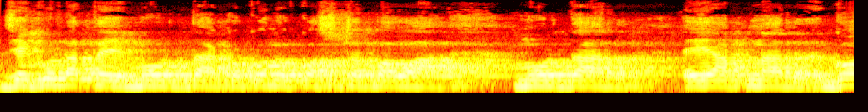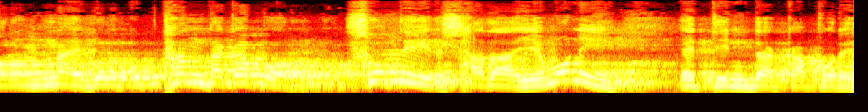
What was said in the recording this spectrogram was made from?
যেগুলাতে মোর্দা কখনো কষ্ট পাওয়া, মোর্দার এই আপনার গরম না, এগুলো খুব ঠান্ডা কাপড়, সুতির, সাদা, এমনই এই তিনটা কাপড়ে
